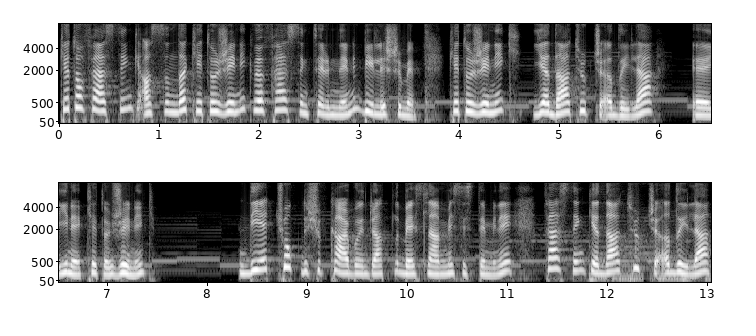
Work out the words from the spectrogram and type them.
Keto fasting aslında ketojenik ve fasting terimlerinin birleşimi. Ketojenik ya da Türkçe adıyla e, yine ketojenik Diyet çok düşük karbonhidratlı beslenme sistemini fasting ya da Türkçe adıyla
